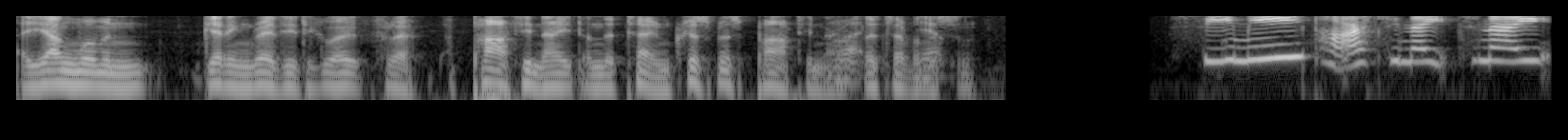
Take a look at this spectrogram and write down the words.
a young woman getting ready to go out for a, a party night on the town, Christmas party night. Right. Let's have a yep. listen. See me, party night tonight.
